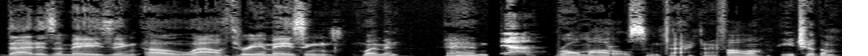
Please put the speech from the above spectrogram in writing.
that is amazing. Oh wow, three amazing women and yeah. role models. In fact, I follow each of them.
